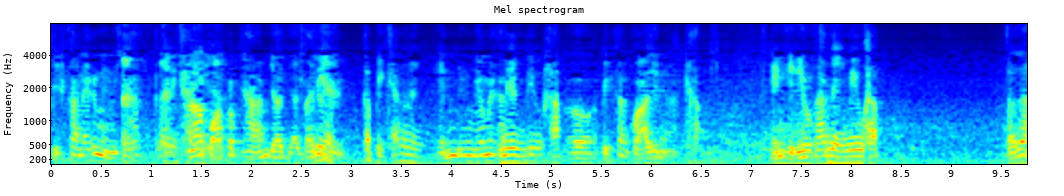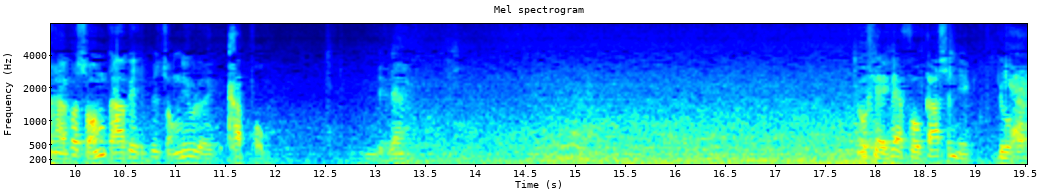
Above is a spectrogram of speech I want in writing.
ปิดข้างใดข้างหนึ่งสิครับได้ครับเอาปอบคำถามอย่าอย่าไปเรื่เนี่อยยก็ปิดข้างหนึ่งเห็นนิ้วไหมครับหนึ่งนิ้วครับเออปิดข้างขวาใช่ไหมครับ เห็นกี่นิ้วครับหนึ่งนิ้วครับแต่ถ้าหากว่าสองตาไปเป็นสองนิ้วเลย ครับผม เดี๋ยวนะโอเคแค่โฟกัสนั่นเองดูครับ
